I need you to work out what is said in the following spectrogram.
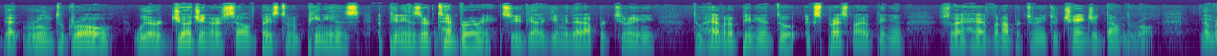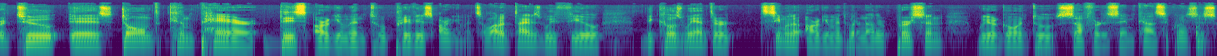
that room to grow, we are judging ourselves based on opinions. Opinions are temporary. So you got to give me that opportunity to have an opinion, to express my opinion, so I have an opportunity to change it down the road. Number two is don't compare this argument to previous arguments. A lot of times we feel because we enter similar argument with another person, we are going to suffer the same consequences.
